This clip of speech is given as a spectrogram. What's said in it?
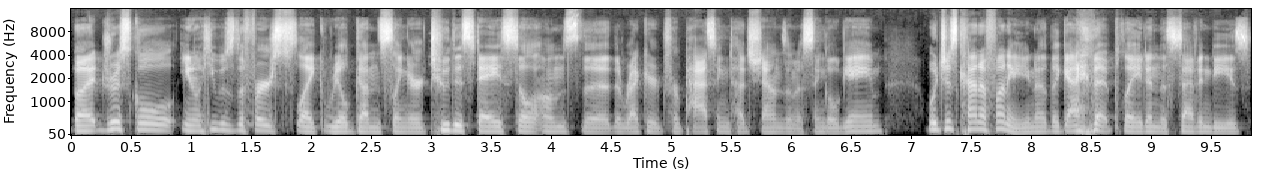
But Driscoll, you know, he was the first like real gunslinger to this day, still owns the the record for passing touchdowns in a single game, which is kind of funny. You know, the guy that played in the 70s,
